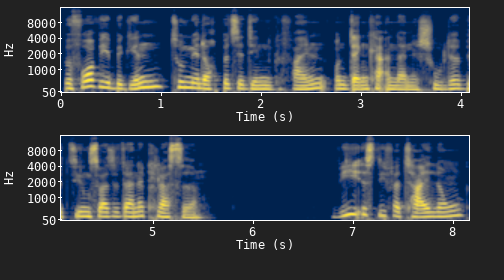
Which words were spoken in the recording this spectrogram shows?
Bevor wir beginnen, tu mir doch bitte den Gefallen und denke an deine Schule bzw. deine Klasse. Wie ist die Verteilung,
